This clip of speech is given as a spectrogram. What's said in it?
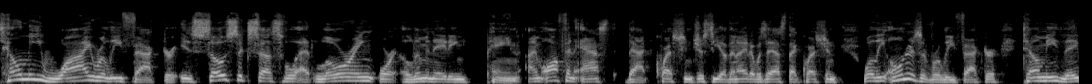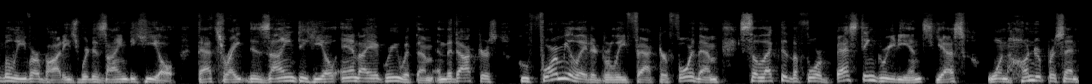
Tell me why Relief Factor is so successful at lowering or eliminating pain. I'm often asked that question. Just the other night, I was asked that question. Well, the owners of Relief Factor tell me they believe our bodies were designed to heal. That's right, designed to heal. And I agree with them. And the doctors who formulated Relief Factor for them selected the four best ingredients. Yes, 100%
